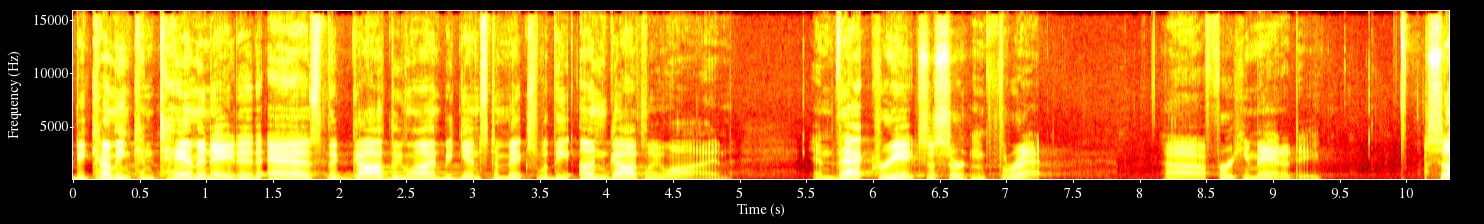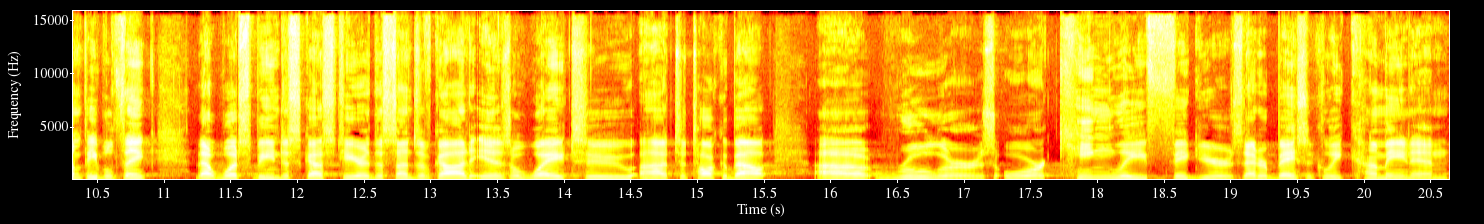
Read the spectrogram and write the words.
becoming contaminated as the godly line begins to mix with the ungodly line. And that creates a certain threat uh, for humanity. Some people think that what's being discussed here, the sons of God, is a way to, uh, to talk about uh, rulers or kingly figures that are basically coming and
